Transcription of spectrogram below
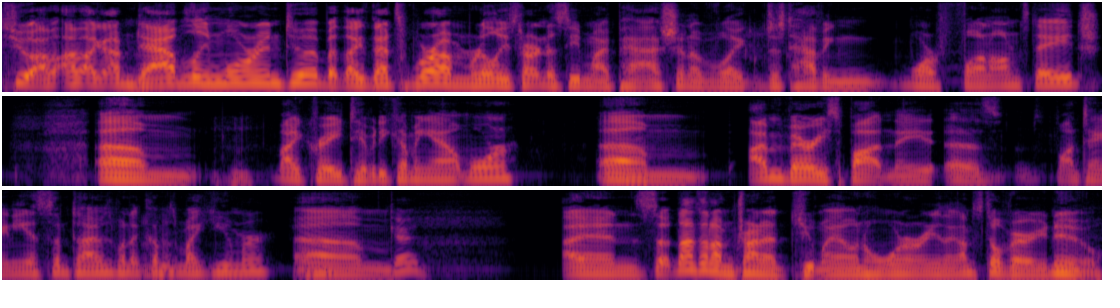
to. I'm, I'm like I'm dabbling more into it, but like that's where I'm really starting to see my passion of like just having more fun on stage, um, Mm-hmm. my creativity coming out more. Um, I'm very spontane- uh, spontaneous sometimes when it comes to my humor. Um, Mm-hmm. good. And so not that I'm trying to toot my own horn or anything. I'm still very new,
